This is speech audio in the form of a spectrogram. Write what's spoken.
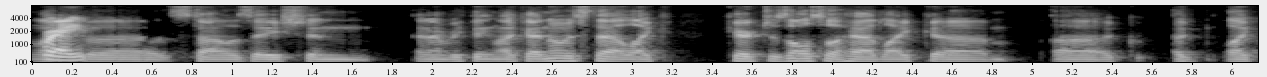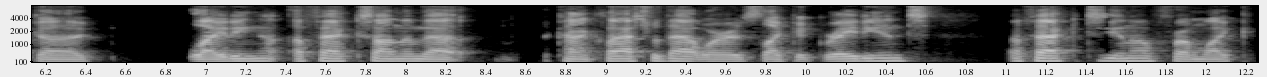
like Right. the stylization and everything. Like I noticed that like characters also had like um uh a, like a lighting effects on them that kind of clash with that, where it's like a gradient effect, you know, from like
